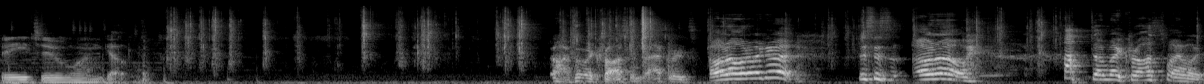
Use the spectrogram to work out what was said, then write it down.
Three, two, one, go. Oh, I put my cross in backwards. Oh no, what am I doing? This is, oh no. I've done my cross finally.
